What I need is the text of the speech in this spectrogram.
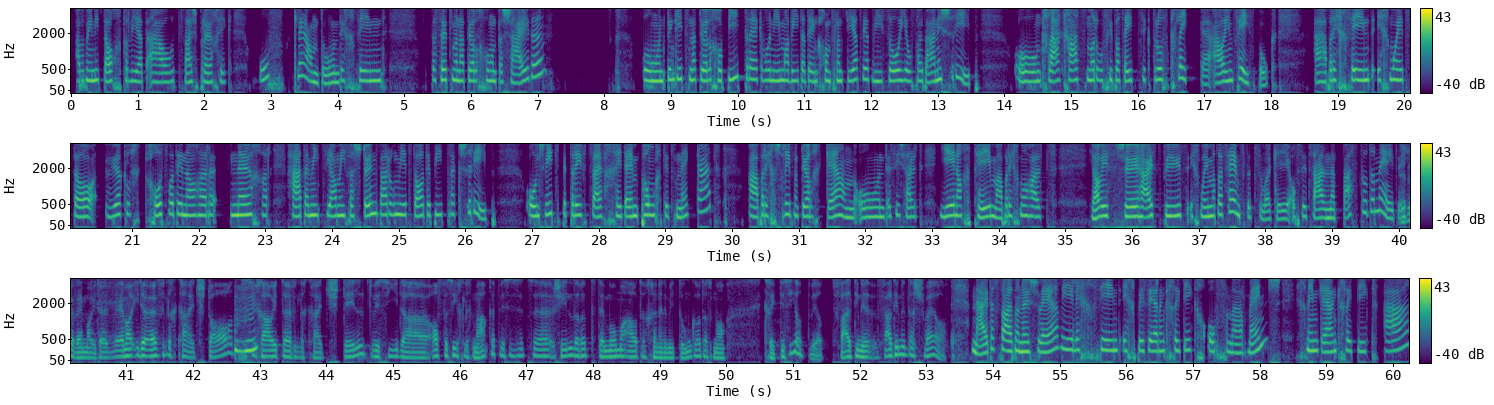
Aber meine Tochter wird auch zweisprachig aufgelernt und ich finde, das sollte man natürlich unterscheiden. Und dann gibt es natürlich auch Beiträge, wo ich immer wieder dann konfrontiert wird, wieso ich auf Albanisch schreibe. Und klar kann man auf Übersetzung draufklicken, auch im Facebook. Aber ich finde, ich muss jetzt da wirklich Kurs, die dann nachher näher haben, damit sie auch mich verstehen, warum ich jetzt da den Beitrag schreibe. Und Schweiz betrifft es einfach in diesem Punkt jetzt nicht gerade. Aber ich schreibe natürlich gern und es ist halt je nach Thema. Aber ich muss halt, ja, wie es schön heisst bei uns, ich muss immer das Hemd dazugeben, ob es jetzt allen passt oder nicht. Eben, wenn man in der, wenn man in der Öffentlichkeit steht, mhm. sich auch in der Öffentlichkeit stellt, wie sie da offensichtlich machen, wie sie es jetzt äh, schildern, dann muss man auch können damit umgehen, dass man kritisiert wird. Fällt Ihnen, fällt Ihnen das schwer? Nein, das fällt mir nicht schwer, weil ich finde, ich bin sehr ein kritikoffener Mensch. Ich nehme gerne Kritik an.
